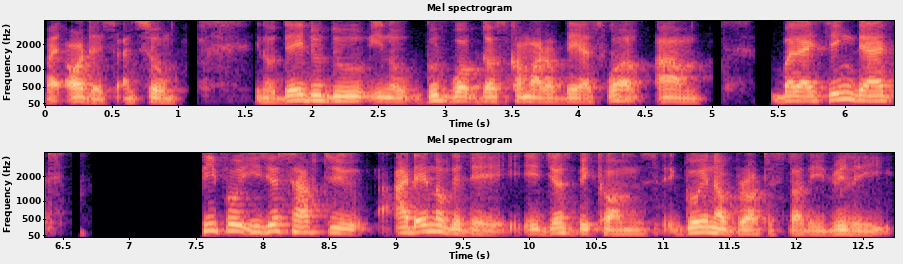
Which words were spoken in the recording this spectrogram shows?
by others. And so, you know, they do do, you know, good work does come out of there as well. Um, but I think that people you just have to at the end of the day it just becomes going abroad to study really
